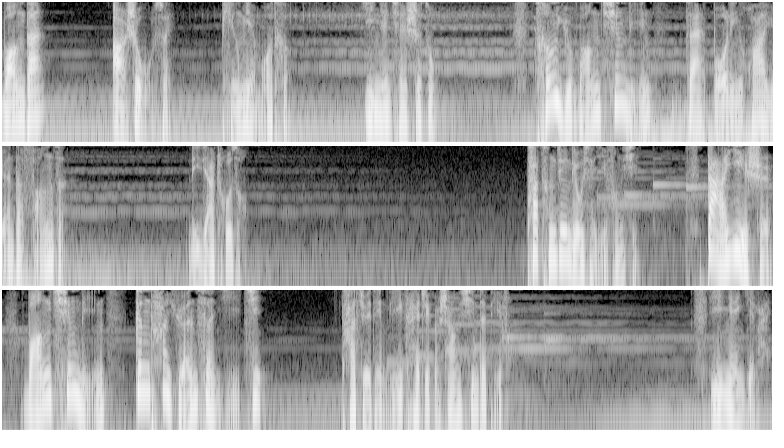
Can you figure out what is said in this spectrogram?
王丹，二十五岁，平面模特，一年前失踪，曾与王清林在柏林花园的房子离家出走。他曾经留下一封信，大意是王清林跟他缘分已尽，他决定离开这个伤心的地方。一年以来。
